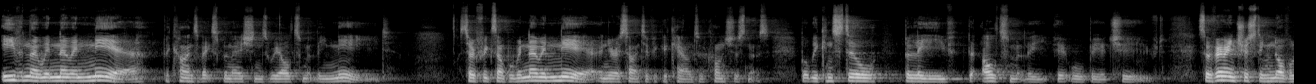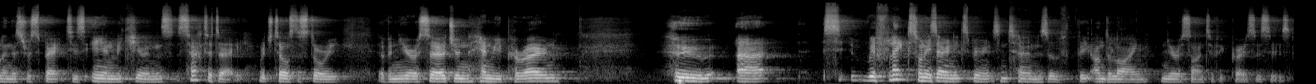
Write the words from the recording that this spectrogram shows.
even though we're nowhere near the kinds of explanations we ultimately need. So, for example, we're nowhere near a neuroscientific account of consciousness, but we can still believe that ultimately it will be achieved. So, a very interesting novel in this respect is Ian McEwan's Saturday, which tells the story of a neurosurgeon, Henry Perowne, who uh, reflects on his own experience in terms of the underlying neuroscientific processes.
